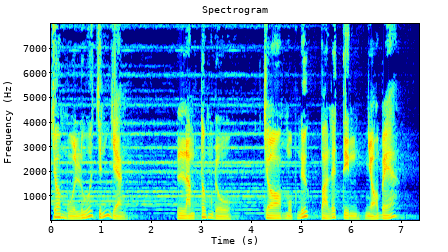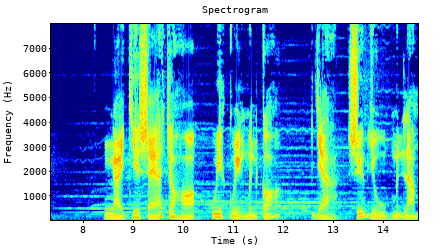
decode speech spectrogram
cho mùa lúa chín vàng, làm tông đồ cho một nước Palestine nhỏ bé. Ngài chia sẻ cho họ uy quyền mình có và sứ vụ mình làm.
